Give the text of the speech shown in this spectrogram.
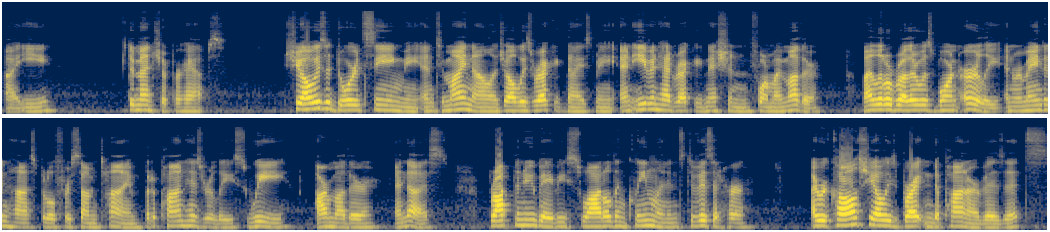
i.e., dementia perhaps. She always adored seeing me, and to my knowledge, always recognized me, and even had recognition for my mother. My little brother was born early and remained in hospital for some time, but upon his release, we, our mother, and us, brought the new baby swaddled in clean linens to visit her. I recall she always brightened upon our visits,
